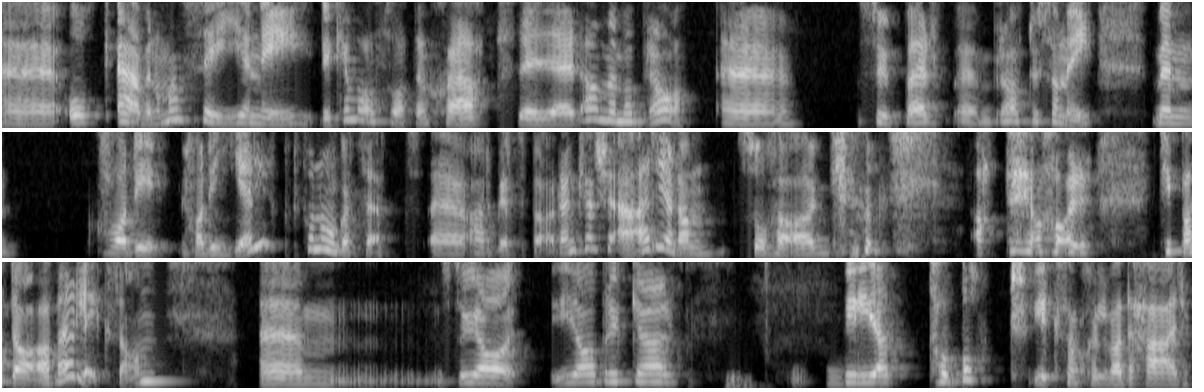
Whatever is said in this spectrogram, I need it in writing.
Eh, och även om man säger nej, det kan vara så att en chef säger, ja men vad bra, eh, super, eh, bra att du sa nej. Men har det, har det hjälpt på något sätt? Eh, arbetsbördan kanske är redan så hög att det har tippat över liksom. Um, så jag, jag brukar vilja ta bort liksom själva det här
